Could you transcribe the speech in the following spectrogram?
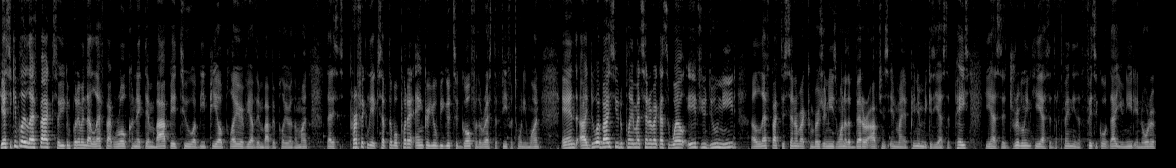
Yes, you can play left back. So you can put him in that left back role. Connect Mbappe to a BPL player if you have the Mbappe player of the month. That is perfectly acceptable. Put an anchor. You'll be good to go for the rest of FIFA 21. And I do advise you to play him at center back as well. If you do need a left back to center back conversion, he's one of the better options in my opinion because he has the pace, he has the dribbling, he has the defending, the physical that you need in order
